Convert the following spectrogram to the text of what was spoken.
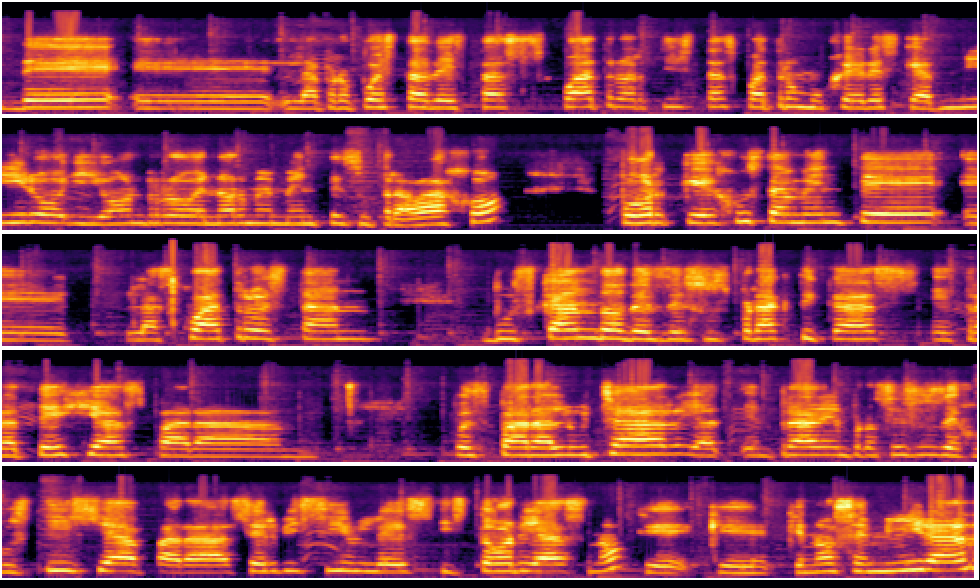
de eh, la propuesta de estas cuatro artistas, cuatro mujeres que admiro y honro enormemente su trabajo, porque justamente eh, las cuatro están buscando desde sus prácticas estrategias para pues para luchar y entrar en procesos de justicia, para hacer visibles historias ¿no? Que, que, no se miran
